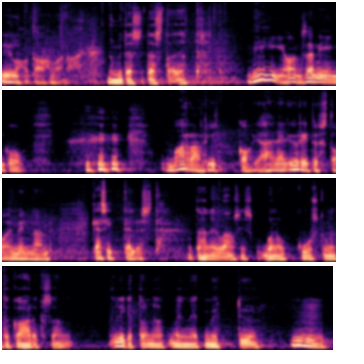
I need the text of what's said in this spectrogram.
Vilho Tahvanainen. No mitä sä tästä ajattelet? Niin on se niin kuin vararikko ja hänen yritystoiminnan käsittelystä. Mutta hänellä on siis vuonna 1968 liiketoiminnat menneet myttyyn. Hmm.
